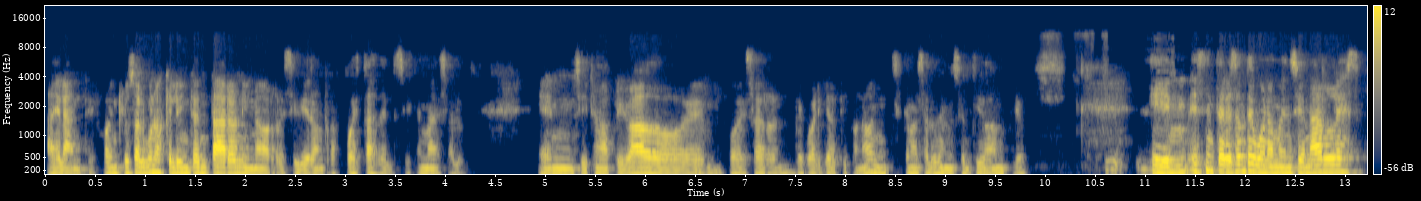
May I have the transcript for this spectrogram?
adelante, o incluso algunos que lo intentaron y no recibieron respuestas del sistema de salud. En sistema privado eh, puede ser de cualquier tipo, ¿no? En sistema de salud en un sentido amplio. Em, es interesante bueno, mencionarles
